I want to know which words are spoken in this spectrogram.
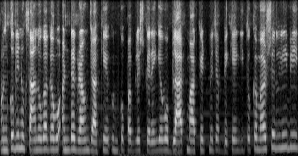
ان کو بھی نقصان ہوگا۔ اگر وہ انڈر گراؤنڈ جا کے ان کو پبلش کریں گے، وہ بلیک مارکیٹ میں جب بکیں گی، تو کمرشلی بھی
